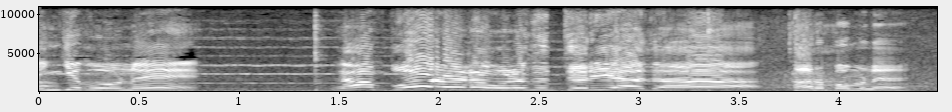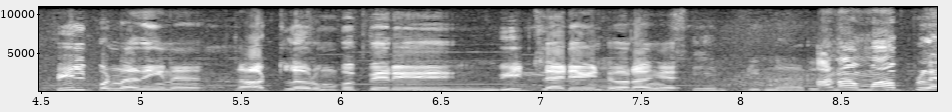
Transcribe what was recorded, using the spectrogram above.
எங்க போகணும் நான் போறேன்னா உனக்கு தெரியாதா? சாரப்பாமண்ணே ஃபீல் பண்ணாதீங்கண்ணே. நாட்டுல ரொம்ப பேரு வீட்டுல அடி வாங்கிட்டு வராங்க. ஆனா மாப்பிள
